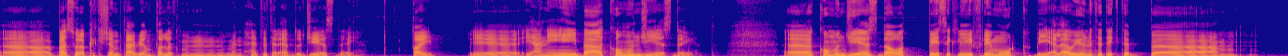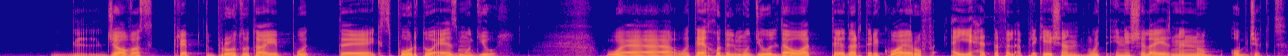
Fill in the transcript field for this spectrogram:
آه بس وال application بتاعي بينطلق من من حتة ال app dot JS ديت. طيب يعني إيه بقى Common JS ديت؟ Common JS دوت basically framework بي allow you انت تكتب JavaScript prototype وت export ه as module و... وتاخد ال module دوت تقدر ت require ه في أي حتة في ال application وت initialize منه object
